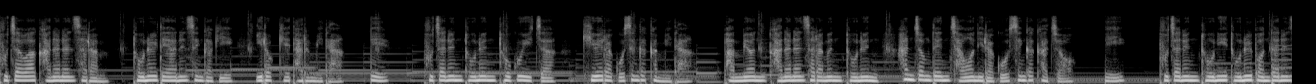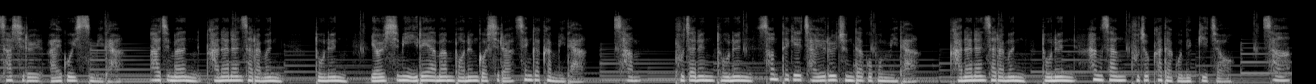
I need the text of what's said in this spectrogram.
부자와 가난한 사람, 돈을 대하는 생각이 이렇게 다릅니다. 1. 부자는 돈은 도구이자 기회라고 생각합니다. 반면 가난한 사람은 돈은 한정된 자원이라고 생각하죠. 2. 부자는 돈이 돈을 번다는 사실을 알고 있습니다. 하지만 가난한 사람은 돈은 열심히 일해야만 버는 것이라 생각합니다. 3. 부자는 돈은 선택의 자유를 준다고 봅니다. 가난한 사람은 돈은 항상 부족하다고 느끼죠. 4.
